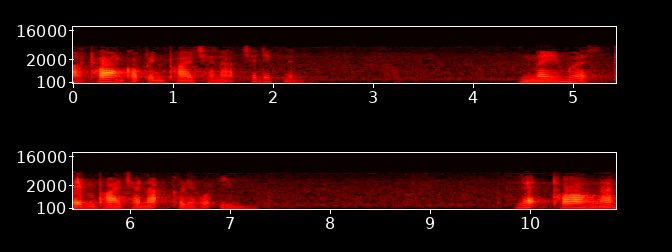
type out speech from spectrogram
าท้องก็เป็นภาชนะชนิดหนึ่ง ในเมื่อเต็มภาชนะเขาเรียกว่าอิ่ม และท้องนั้น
